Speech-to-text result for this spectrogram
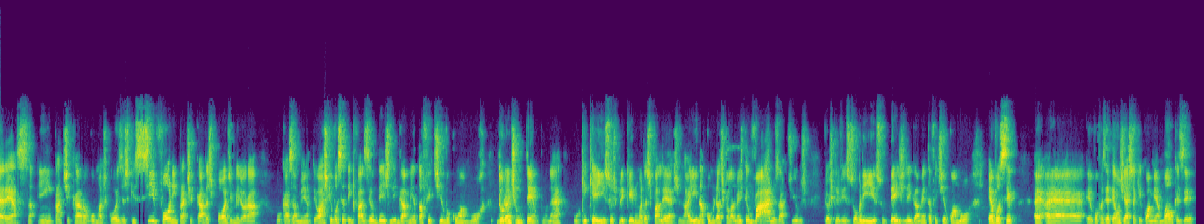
interessa em praticar algumas coisas que, se forem praticadas, pode melhorar o casamento. Eu acho que você tem que fazer o desligamento afetivo com amor durante um tempo, né? O que, que é isso? Eu expliquei numa das palestras. Aí na comunidade claramente tem vários artigos que eu escrevi sobre isso. Desligamento afetivo com amor. É você é, é, eu vou fazer até um gesto aqui com a minha mão, quer dizer,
